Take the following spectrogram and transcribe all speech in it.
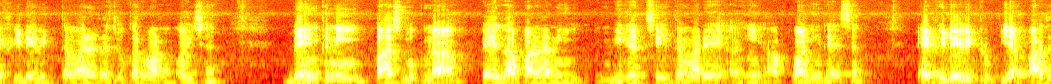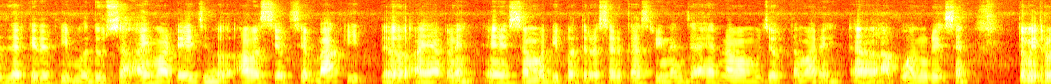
એફિડેવિટ તમારે રજૂ કરવાનું હોય છે. બેંકની પાસબુકના પહેલા પાનાની વિગત છે એ તમારે અહીં આપવાની રહેશે. એફિડેવિટ રૂપિયા પાંચ હજાર કે તેથી વધુ સહાય માટે જ આવશ્યક છે. બાકી અહીંયા કણે સંમતિપત્ર સરકારશ્રીના જાહેરનામા મુજબ તમારે આપવાનું રહેશે. તો મિત્રો,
